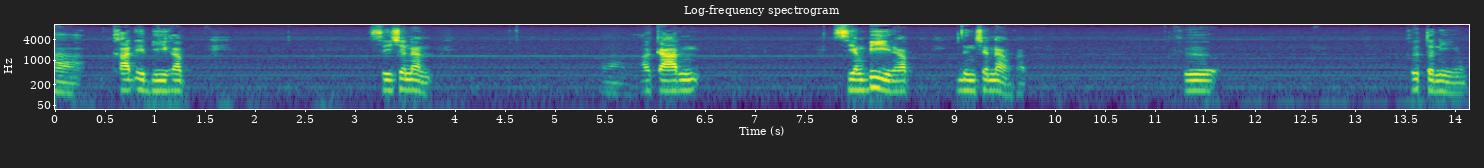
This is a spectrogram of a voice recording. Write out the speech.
่าคาร์ด AB ครับซีชนันอ่าอาการเสียงบี้นะครับหนึ่งชแนลครับ คือ คือตัวนี้ครับ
